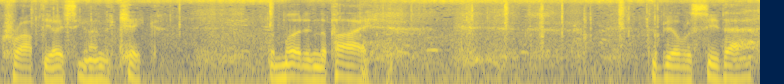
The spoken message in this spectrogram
crop, the icing on the cake, the mud in the pie. To be able to see that.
